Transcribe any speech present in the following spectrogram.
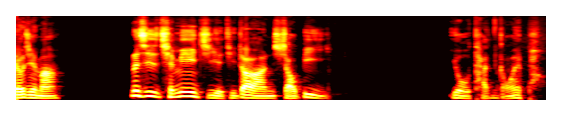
了解吗？那其实前面一集也提到啊，小币有弹，赶快跑。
